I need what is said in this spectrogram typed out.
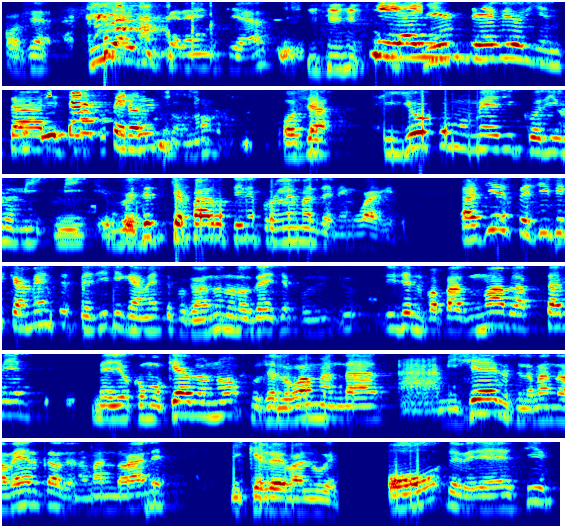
O sea, sí hay diferencias. Sí hay ¿Quién debe orientar ese proceso, no? O sea, si yo como médico digo, mi, mi, pues este chaparro tiene problemas de lenguaje, así específicamente, específicamente, porque cuando uno los ve, dice, pues dicen los papás, no habla, está bien, medio como que hablo, no, pues se lo va a mandar a Michelle, o se lo mando a Berta, o se lo mando a Ale, y que lo evalúe. O debería decir,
